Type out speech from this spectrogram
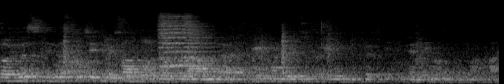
So in this, in this particular example, it was around uh, 300 to 350, depending on, on how you uh, interpret it.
